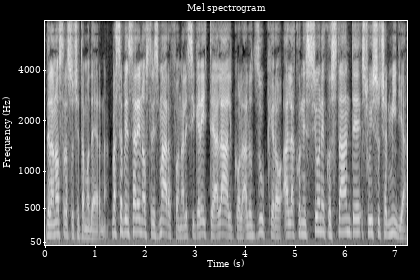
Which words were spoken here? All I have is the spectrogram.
della nostra società società moderna. Basta pensare ai nostri smartphone, alle sigarette, all'alcol, allo zucchero, alla connessione costante sui social media.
